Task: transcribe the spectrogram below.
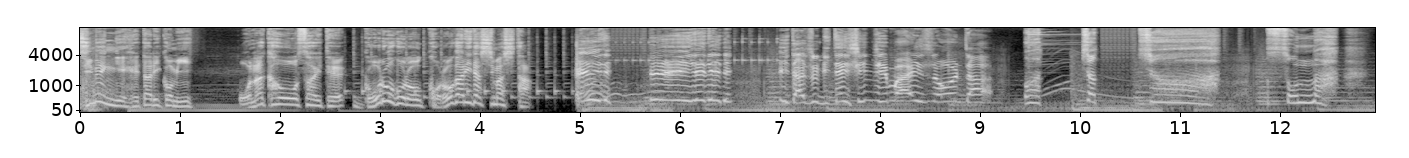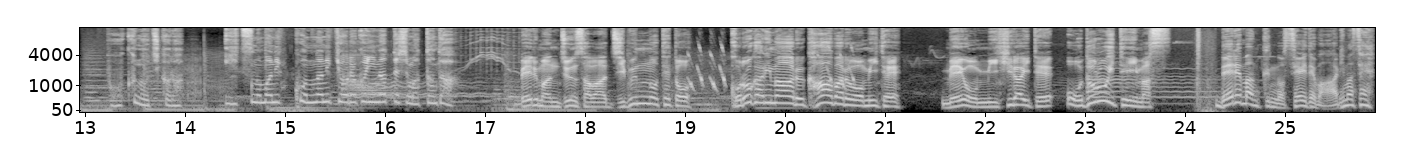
地面にへたり込みお腹を押さえてゴロゴロ転がり出しました。えいでえいででで痛すぎて死んじまいそうだわちゃじゃあそんな僕の力いつの間にこんなに強力になってしまったんだ？ベルマン巡査は自分の手と転がり回るカーバルを見て目を見開いて驚いています。ベルマン君のせいではありません。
